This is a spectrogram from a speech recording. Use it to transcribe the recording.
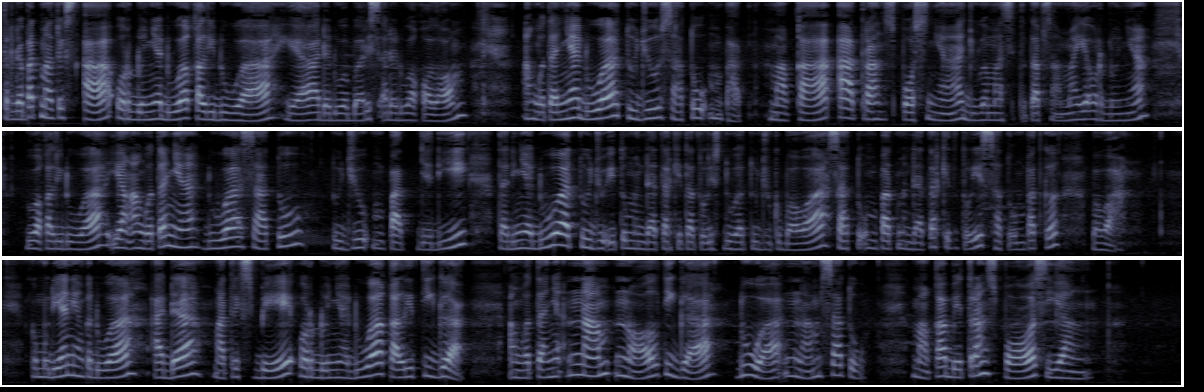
Terdapat matriks A, ordonya 2 kali 2, ya, ada dua baris, ada dua kolom. Anggotanya 2, 7, 1, 4. Maka A transposnya juga masih tetap sama ya ordonya. 2 kali 2, yang anggotanya 2, 1, 7, 4. Jadi tadinya 27 itu mendatar kita tulis 27 ke bawah, 14 mendatar kita tulis 14 ke bawah. Kemudian yang kedua ada matriks B ordonya 2 kali 3. Anggotanya 6, 0, 3, 2, 6, 1. Maka B transpose yang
